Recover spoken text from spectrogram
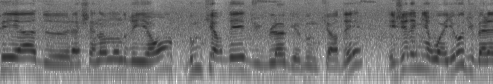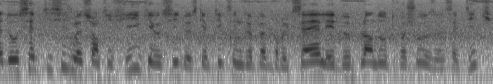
PA de la chaîne Mondrian, Bunker Day du blog Bunker Day, et Jérémy Royaux du balado Scepticisme Scientifique et aussi de Skeptics in the Pub Bruxelles et de plein d'autres choses sceptiques.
